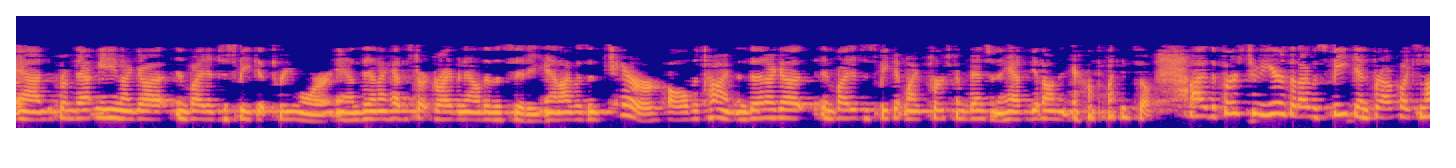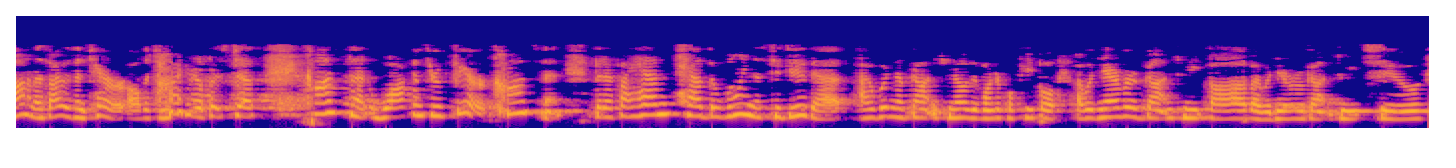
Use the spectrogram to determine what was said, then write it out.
And from that meeting, I got invited to speak at three more. And then I had to start driving out of the city. And I was in terror all the time. And then I got invited to speak at my first convention and had to get on an airplane. So I, the first two years that I was speaking for Alcoholics Anonymous, I was in terror all the time. It was just constant walking through fear, constant. But if I hadn't had the willingness to do that, that, I wouldn't have gotten to know the wonderful people. I would never have gotten to meet Bob. I would never have gotten to meet Sue.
